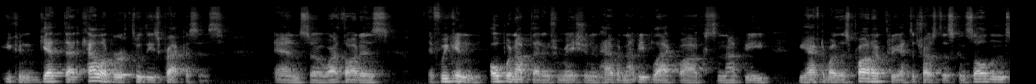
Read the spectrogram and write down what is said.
you can get that caliber through these practices. And so our thought is if we can open up that information and have it not be black box and not be you have to buy this product or you have to trust this consultant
